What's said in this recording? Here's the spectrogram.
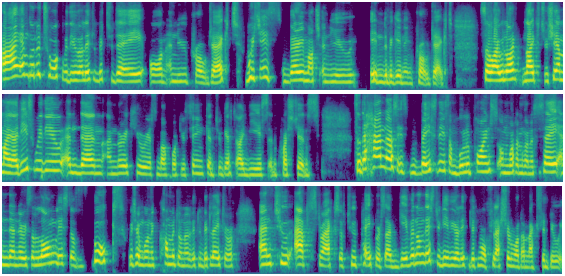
I am going to talk with you a little bit today on a new project, which is very much a new in the beginning project. So I would like to share my ideas with you, and then I'm very curious about what you think and to get ideas and questions so the handout is basically some bullet points on what I'm going to say, and then there is a long list of books, which I'm going to comment on a little bit later, and two abstracts of two papers I've given on this to give you a little bit more flesh on what I'm actually doing.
